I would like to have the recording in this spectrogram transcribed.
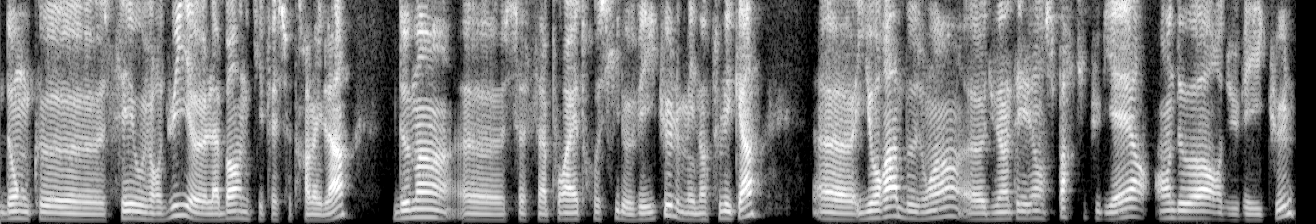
Donc euh, c'est aujourd'hui euh, la borne qui fait ce travail-là. Demain, euh, ça, ça, pourra être aussi le véhicule, mais dans tous les cas, il y aura besoin d'une intelligence particulière en dehors du véhicule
